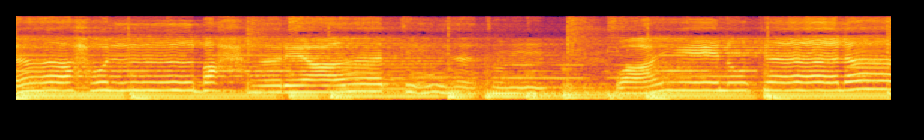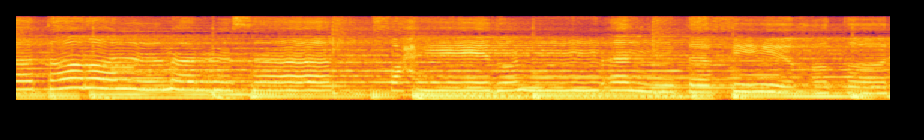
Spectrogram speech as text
رياح البحر عاتية وعينك لا ترى المرسى وحيد أنت في خطر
